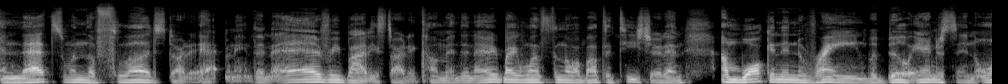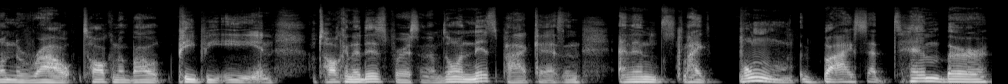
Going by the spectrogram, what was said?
and that's when the flood started happening. Then everybody started coming. Then everybody wants to know about the T-shirt, and I'm walking in the rain with Bill Anderson on the route talking about PPE, and I'm talking to this person. I'm doing this podcast, and and then like boom by September,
